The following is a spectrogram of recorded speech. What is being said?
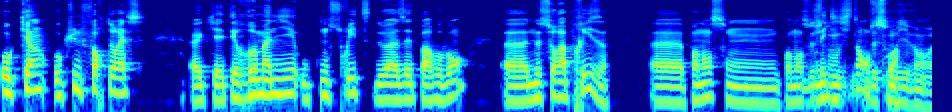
aucun, aucune forteresse euh, qui a été remaniée ou construite de A à Z par Vauban euh, ne sera prise pendant son, pendant son, existence. De son vivant,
